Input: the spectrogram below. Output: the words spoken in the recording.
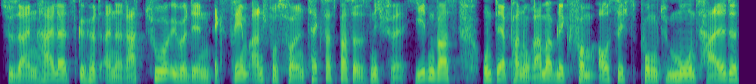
Zu seinen Highlights gehört eine Radtour über den extrem anspruchsvollen Texas Pass. Das ist nicht für jeden was. Und der Panoramablick vom Aussichtspunkt Mondhalde,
